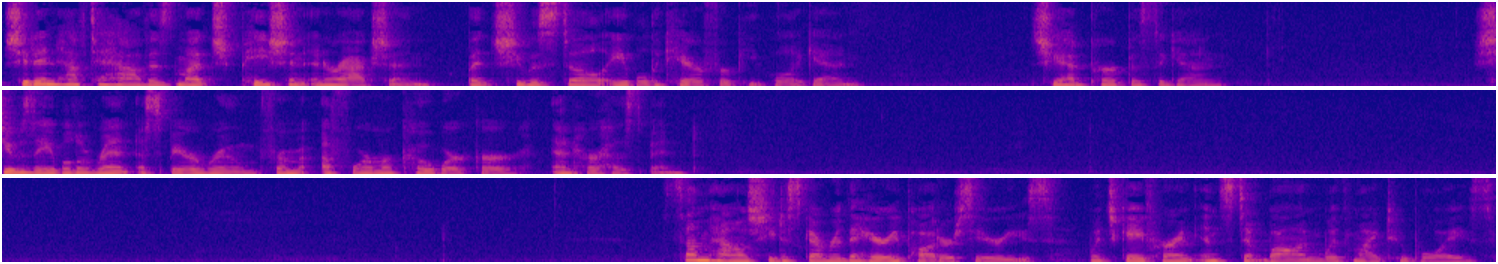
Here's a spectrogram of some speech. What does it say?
She didn't have to have as much patient interaction, but she was still able to care for people again. She had purpose again. She was able to rent a spare room from a former coworker and her husband. Somehow she discovered the Harry Potter series, which gave her an instant bond with my two boys.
